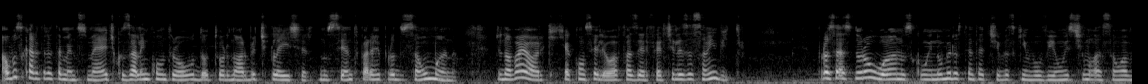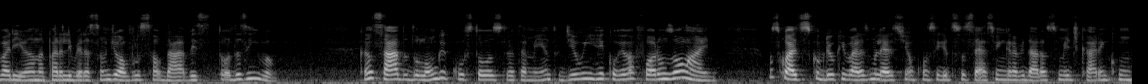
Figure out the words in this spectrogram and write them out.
Ao buscar tratamentos médicos, ela encontrou o Dr. Norbert Gleicher no Centro para a Reprodução Humana, de Nova York, que aconselhou a fazer fertilização in vitro. O processo durou anos, com inúmeras tentativas que envolviam estimulação ovariana para a liberação de óvulos saudáveis, todas em vão. Cansado do longo e custoso tratamento, Dewey recorreu a fóruns online, nos quais descobriu que várias mulheres tinham conseguido sucesso em engravidar ao se medicarem com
